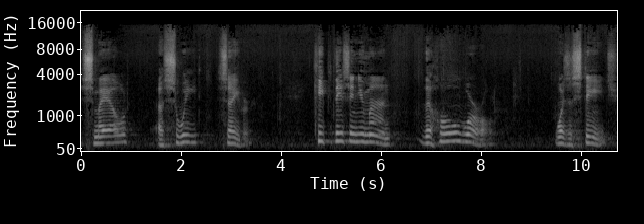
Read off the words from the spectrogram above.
smelled a sweet savor. Keep this in your mind. The whole world was a stench.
